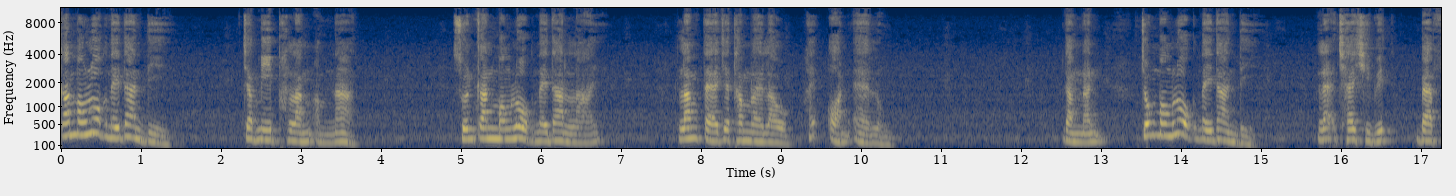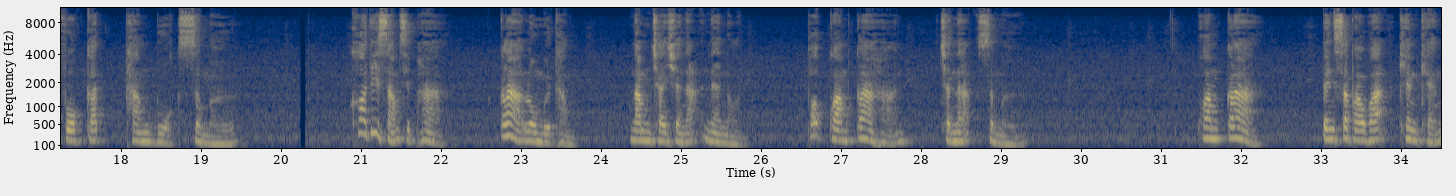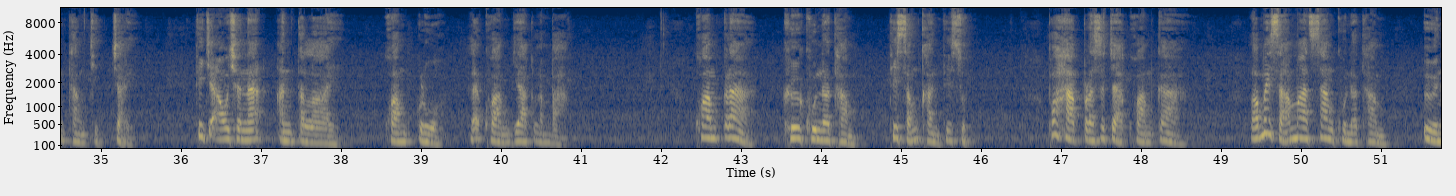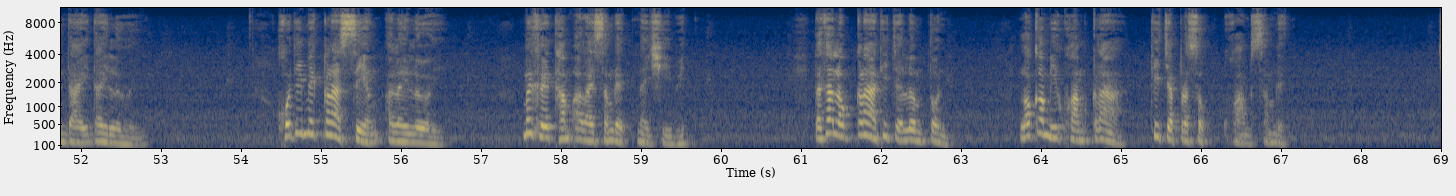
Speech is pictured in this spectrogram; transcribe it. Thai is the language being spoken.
การมองโลกในด้านดี จะมีพลังอำนาจ ส่วนการมองโลกในด้านร้ายลังแต่จะทำลายเราให้อ่อนแอลง ดังนั้นจงมองโลกในด้านดี และใช้ชีวิตแบบโฟกัสทางบวกเสมอ ข้อที่ 35 กล้าลงมือทำนำชัยชนะแน่นอน เพราะความกล้าหาญชนะเสมอ ความกล้าเป็นสภาวะเข้มแข็งทางจิตใจ ที่จะเอาชนะอันตราย ความกลัวและความยากลำบาก ความกล้าคือคุณธรรมที่สำคัญที่สุด เพราะหากปราศจากความกล้า เราไม่สามารถสร้างคุณธรรม อื่นใดได้เลย คนที่ไม่กล้าเสี่ยงอะไรเลย ไม่เคยทำอะไรสำเร็จในชีวิต แต่ถ้าเรากล้าที่จะเริ่มต้น เราก็มีความกล้าที่จะประสบความสำเร็จ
